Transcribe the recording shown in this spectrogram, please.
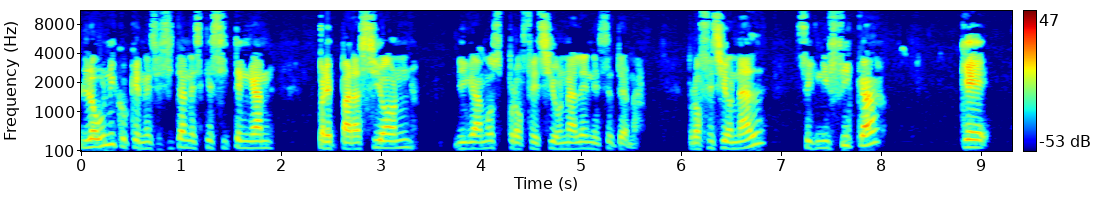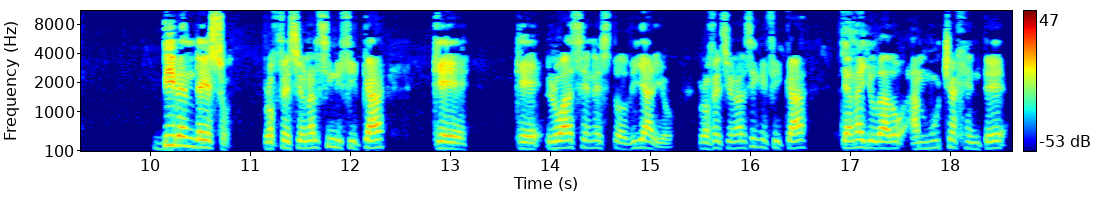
Lo único que necesitan es que sí tengan preparación, digamos, profesional en ese tema. Profesional significa que viven de eso. Profesional significa que, que lo hacen esto diario. Profesional significa que han ayudado a mucha gente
